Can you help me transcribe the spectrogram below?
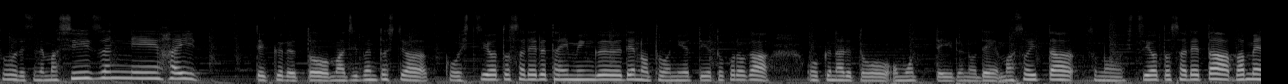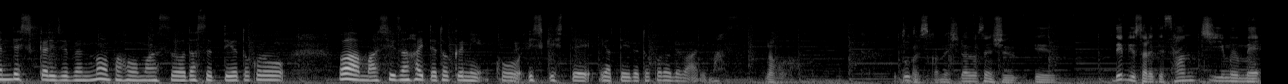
そうですね、まあ、シーズンに入ってくると、まあ、自分としてはこう必要とされるタイミングでの投入っていうところが多くなると思っているので、まあ、そういったその必要とされた場面でしっかり自分のパフォーマンスを出すっていうところは、まあ、シーズン入って特にこう意識してやっているところではあります。なるほど。うですかね？白岩選手、えーデビューされて3チーム目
